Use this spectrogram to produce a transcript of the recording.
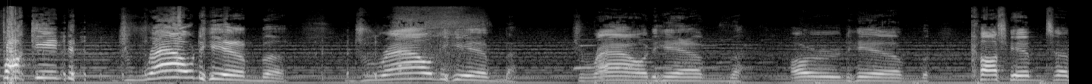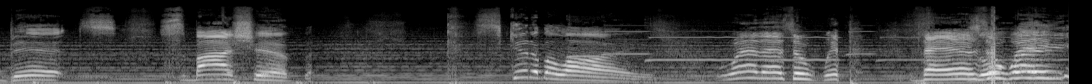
Fucking drown him! Drown him! Drown him! Own him! Cut him to bits! Smash him! Skin him alive! Where there's a whip, there's a way.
